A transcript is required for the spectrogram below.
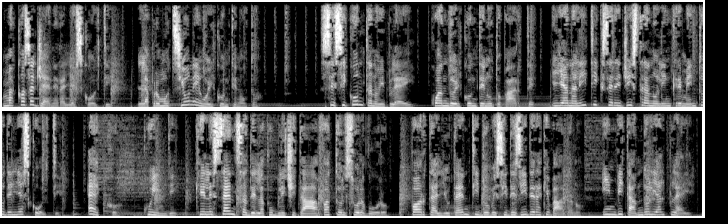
Ma cosa genera gli ascolti? La promozione o il contenuto? Se si contano i play, quando il contenuto parte, gli analytics registrano l'incremento degli ascolti. Ecco, quindi, che l'essenza della pubblicità ha fatto il suo lavoro, porta gli utenti dove si desidera che vadano, invitandoli al play.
